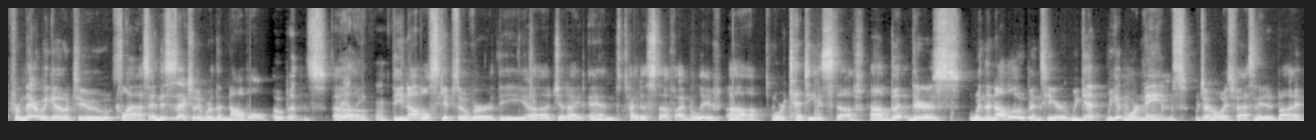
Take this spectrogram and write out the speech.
from there, we go to class, and this is actually where the novel opens. Uh, Really? Hmm. The novel skips over the uh, Jadeite and Titus stuff, I believe, uh, or Tetis stuff. Uh, but there's when the novel opens here, we get we get more names, which I'm always fascinated by.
